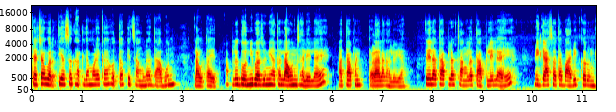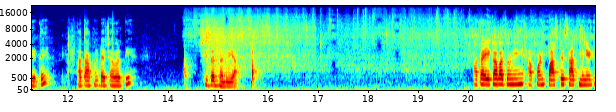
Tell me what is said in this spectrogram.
त्याच्यावरती असं घातल्यामुळे काय होतं की चांगलं दाबून लावता येत. आपलं दोन्ही बाजूनी आता लावून झालेलं आहे. आता आपण तळाला घालूया. तेल आता आपलं चांगलं तापलेलं आहे. मी गॅस आता बारीक करून घेते. आता आपण त्याच्यावरती शिजत घालूया. आता एका बाजूने आपण पाच ते सात मिनिट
